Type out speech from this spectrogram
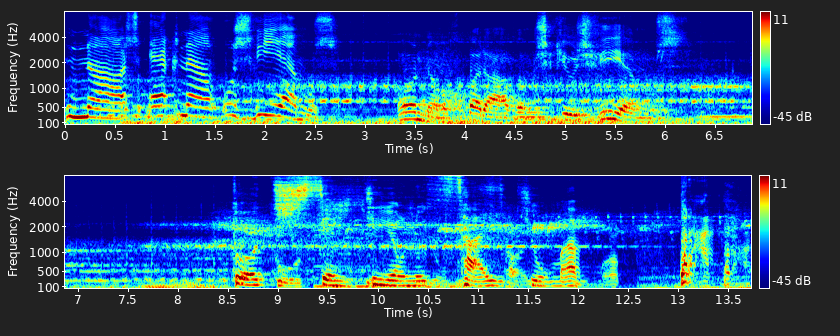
Nós é que não os víamos. Ou não reparávamos que os víamos? Todos sentiam no seio uma Praga.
